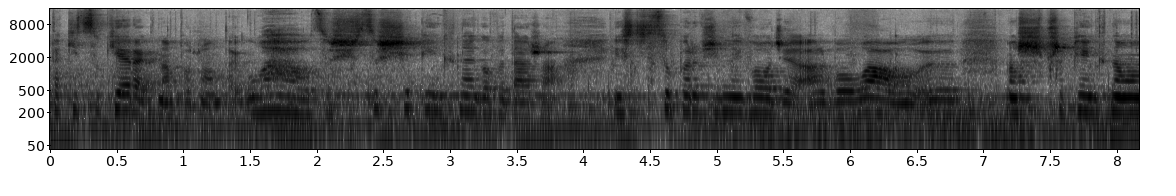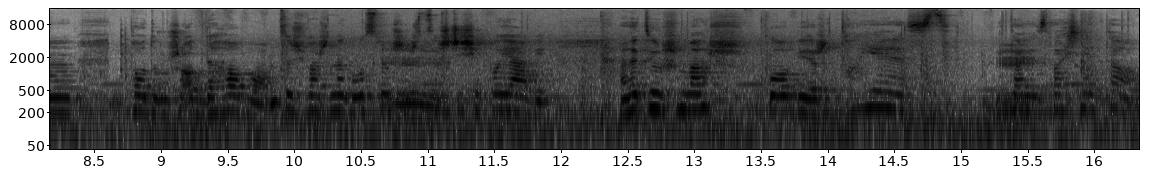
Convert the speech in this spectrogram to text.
taki cukierek na początek. Wow, coś, coś się pięknego wydarza. Jest ci super w zimnej wodzie, albo wow, y, masz przepiękną podróż oddechową, coś ważnego usłyszysz, coś ci się pojawi. Ale ty już masz w głowie, że to jest. I to jest właśnie to.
